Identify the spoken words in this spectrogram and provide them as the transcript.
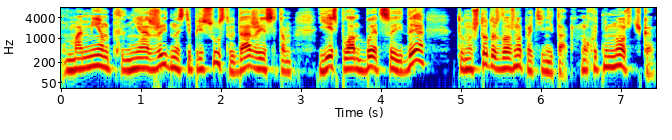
момент неожиданности присутствует. Даже если там есть план Б, С и Д, то ну что-то же должно пойти не так. Ну, хоть немножечко.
